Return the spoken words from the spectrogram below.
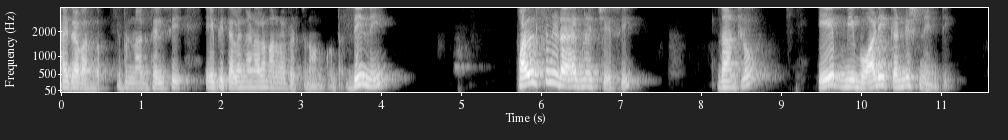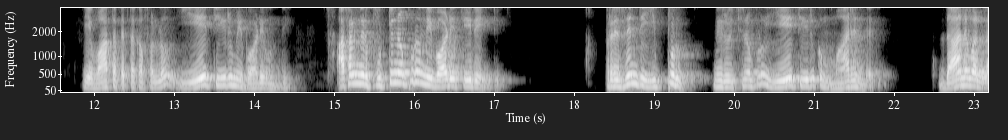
హైదరాబాద్లో ఇప్పుడు నాకు తెలిసి ఏపీ తెలంగాణలో మనమే పెడుతున్నాం అనుకుంటా. దీన్ని పల్స్ని డయాగ్నైజ్ చేసి దాంట్లో ఏ మీ బాడీ కండిషన్ ఏంటి? ఏ వాత పిత్త కఫల్లో ఏ తీరు మీ బాడీ ఉంది? అసలు మీరు పుట్టినప్పుడు మీ బాడీ తీరేంటి ప్రజెంట్ ఇప్పుడు మీరు వచ్చినప్పుడు ఏ తీరుకు మారింది అది? దానివల్ల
